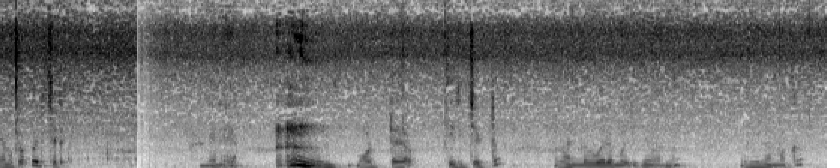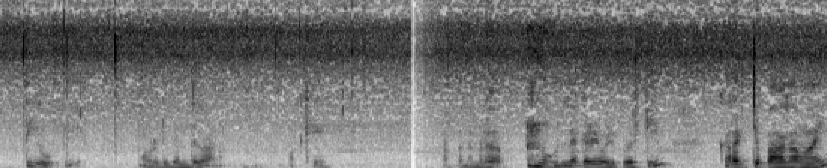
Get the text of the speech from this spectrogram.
നമുക്ക് പൊരിച്ചെടുക്കാം. അങ്ങനെ മുട്ട തിരിച്ചിട്ട് നല്ലപോലെ മുരിഞ്ഞ് വന്ന് ഇനി നമുക്ക് തീ ഓഫ് ചെയ്യാം. ഓൾറെഡി വെന്ത് കാണും. ഓക്കെ അപ്പം നമ്മൾ ഉരുളക്കിഴങ്ങ് വെളുപ്പുരട്ടിയും കറക്റ്റ് പാകമായി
